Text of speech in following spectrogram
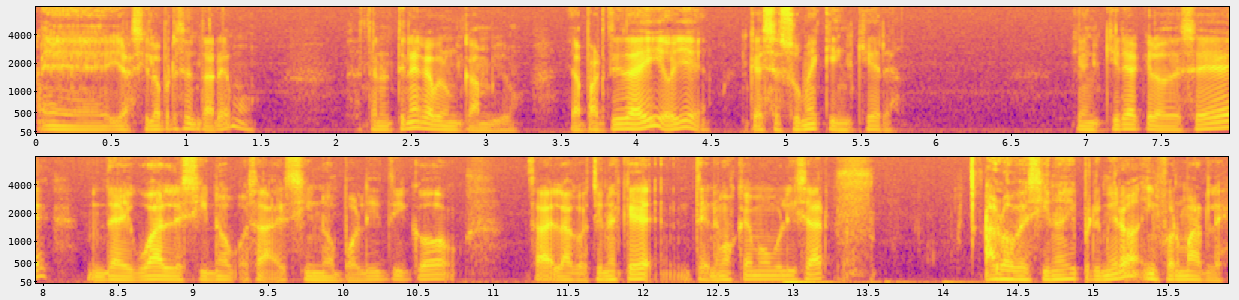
Eh, y así lo presentaremos. tiene que haber un cambio. Y a partir de ahí, oye, que se sume quien quiera. Quien quiera que lo desee, da igual si no, o sea, si no político. ¿sabes? La cuestión es que tenemos que movilizar a los vecinos y primero informarles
